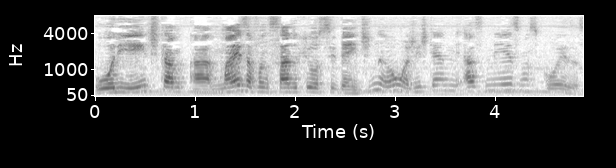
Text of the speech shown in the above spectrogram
o Oriente está mais avançado que o Ocidente. Não, a gente tem as mesmas coisas.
